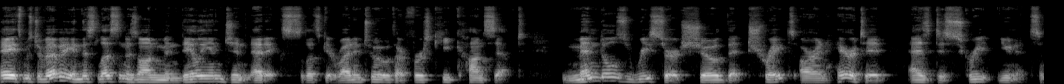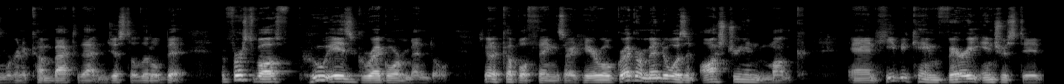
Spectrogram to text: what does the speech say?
Hey, it's Mr. Veve, and this lesson is on Mendelian genetics. So let's get right into it with our first key concept. Mendel's research showed that traits are inherited as discrete units, and we're going to come back to that in just a little bit. But first of all, who is Gregor Mendel? So we got a couple of things right here. Well, Gregor Mendel was an Austrian monk, and he became very interested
